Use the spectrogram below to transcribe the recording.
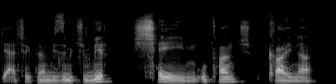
gerçekten bizim için bir shame, utanç kaynağı.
